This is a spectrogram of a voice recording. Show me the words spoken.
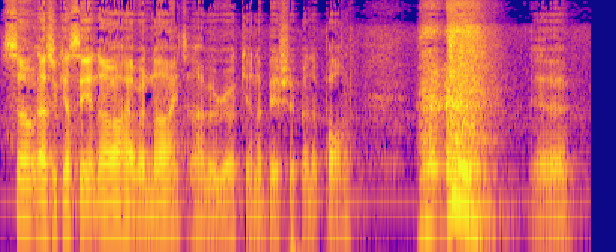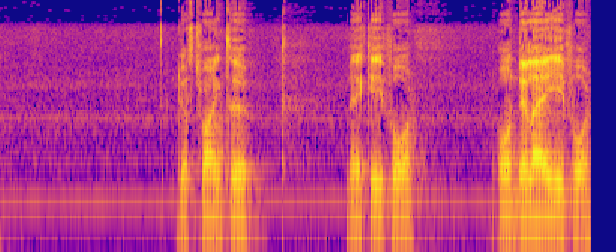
So, as you can see, now I have a knight, I have a rook, and a bishop, and a pawn. uh, just trying to make e4 or delay e4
